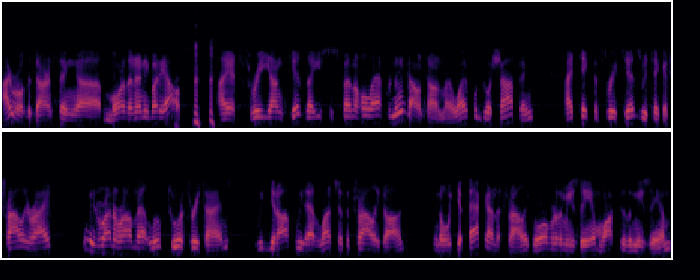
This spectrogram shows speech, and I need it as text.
I rode the darn thing uh, more than anybody else. I had three young kids. I used to spend the whole afternoon downtown. My wife would go shopping. I'd take the three kids. We'd take a trolley ride. We'd run around that loop two or three times. We'd get off. We'd have lunch at the trolley dog. You know, we'd get back on the trolley, go over to the museum, walk through the museum.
